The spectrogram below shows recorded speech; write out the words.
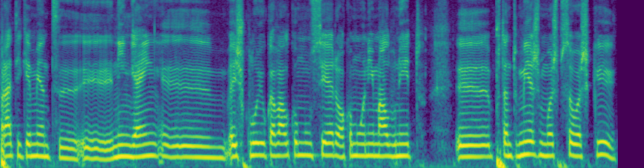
praticamente ninguém exclui o cavalo como um ser ou como um animal bonito eh, portanto, mesmo as pessoas que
